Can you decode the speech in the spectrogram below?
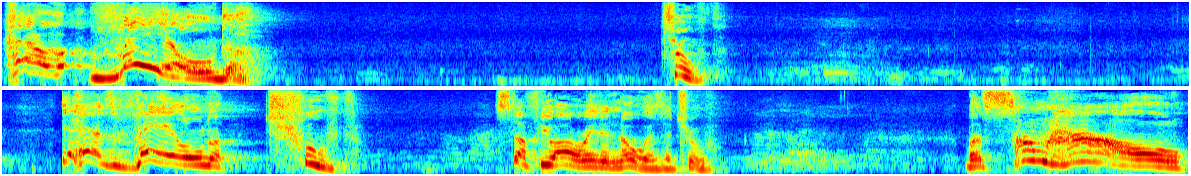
have veiled truth. It has veiled truth. Stuff you already know is the truth. But somehow,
